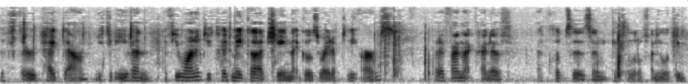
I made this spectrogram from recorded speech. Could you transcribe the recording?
the third peg down. You could even, if you wanted, you could make a chain that goes right up to the arms, but I find that kind of eclipses and gets a little funny looking.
